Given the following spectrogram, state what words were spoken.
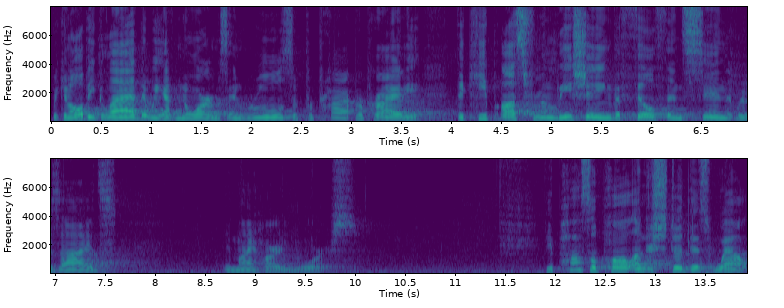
We can all be glad that we have norms and rules of propri- propriety that keep us from unleashing the filth and sin that resides in my heart and yours. The Apostle Paul understood this well,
